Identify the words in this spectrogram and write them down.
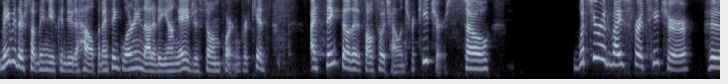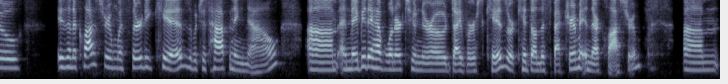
maybe there's something you can do to help. And i think learning that at a young age is so important for kids. I think though that it's also a challenge for teachers. So what's your advice for a teacher who is in a classroom with 30 kids, which is happening now? Um, and maybe they have one or two neurodiverse kids or kids on the spectrum in their classroom. Um,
